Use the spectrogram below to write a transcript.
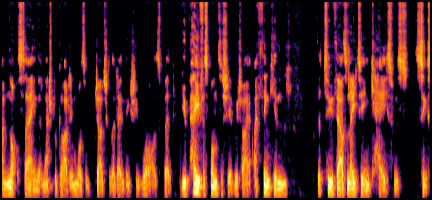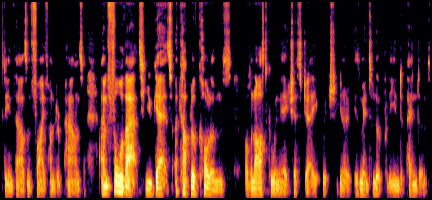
am not saying that National Guardian was a judge because I don't think she was but you pay for sponsorship which I, I think in the 2018 case was £16,500. And for that, you get a couple of columns of an article in the HSJ, which you know is meant to look pretty independent.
